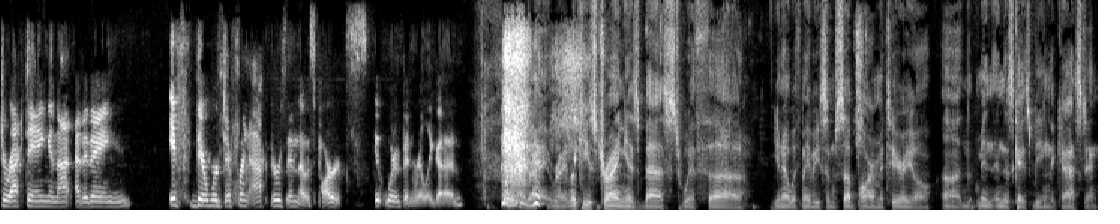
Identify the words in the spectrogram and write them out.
directing and that editing if there were different actors in those parts it would have been really good. right, right. Like he's trying his best with, uh, you know, with maybe some subpar material. Uh, in in this case, being the casting.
